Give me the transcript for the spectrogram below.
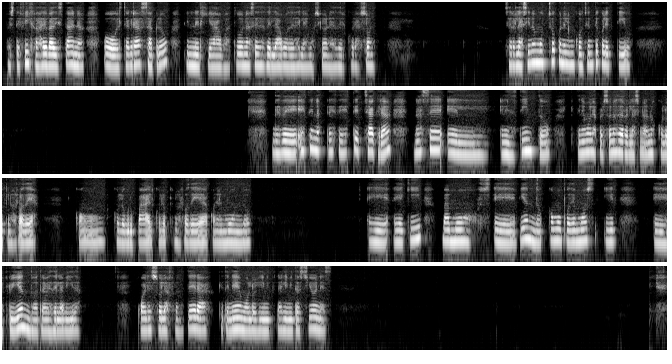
Pues te fijas, Evadistana o el chakra sacro tiene energía agua, todo nace desde el agua, desde las emociones, desde el corazón. Se relaciona mucho con el inconsciente colectivo. Desde este, desde este chakra nace el, instinto que tenemos las personas de relacionarnos con lo que nos rodea, con, lo grupal, con lo que nos rodea, con el mundo. y eh, aquí vamos eh, viendo cómo podemos ir eh, fluyendo a través de la vida, cuáles son las fronteras que tenemos, las limitaciones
